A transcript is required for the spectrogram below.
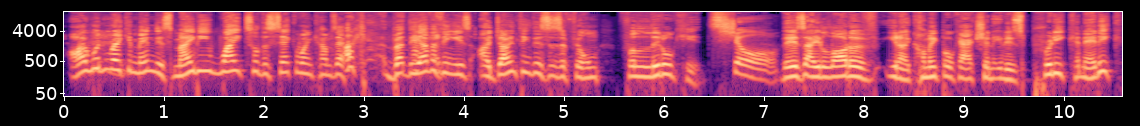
I wouldn't recommend this. Maybe wait till the second one comes out. Okay. But the other thing is, I don't think this is a film for little kids. sure. There's a lot of, you know, comic book action. It is pretty kinetic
